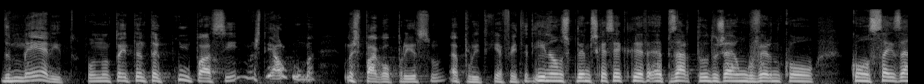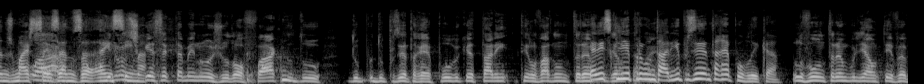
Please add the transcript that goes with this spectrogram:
de mérito, não tem tanta culpa assim, mas tem alguma. Mas paga o preço, a política é feita disso. E não nos podemos esquecer que, apesar de tudo, já é um governo com, com seis anos, mais de seis anos em e não cima. Não se esqueça que também não ajuda ao facto do, do, do Presidente da República ter, ter levado um trambolhão. Era isso que lhe ia perguntar. E o Presidente da República? Levou um trambolhão. Teve,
